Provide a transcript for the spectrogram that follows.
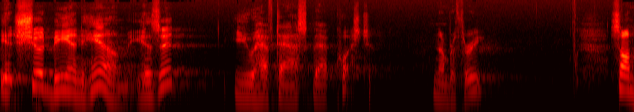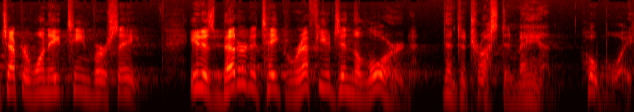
it should be in Him, is it? You have to ask that question. Number three Psalm chapter 118, verse 8. It is better to take refuge in the Lord than to trust in man. Oh boy.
